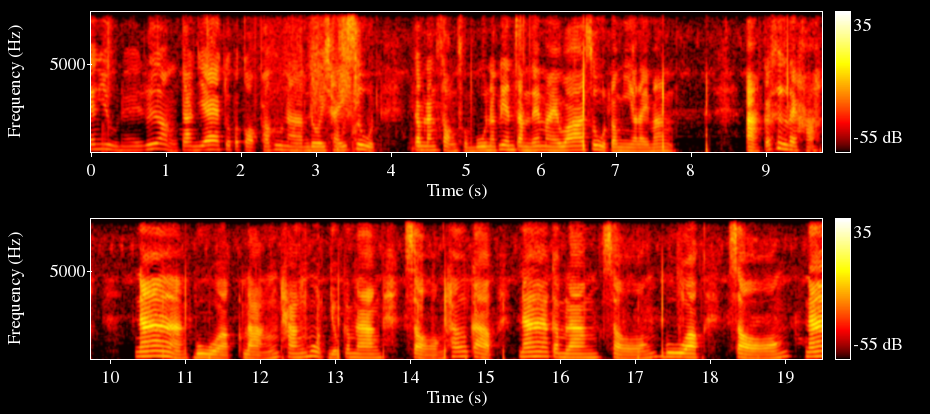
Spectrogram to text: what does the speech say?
ยังอยู่ในเรื่องการแยกตัวประกอบพหุนาม โดยใช้สูตรกำลังสองสมบูรณ์นักเรียนจำได้ไหมว่าสูตรเรามีอะไรมั่ง อะก็คืออะไรคะ หน้าบวกหลังทั้งหมดยกกำลังสองเท่ากับ หน้ากำลังสองบวกสองหน้า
